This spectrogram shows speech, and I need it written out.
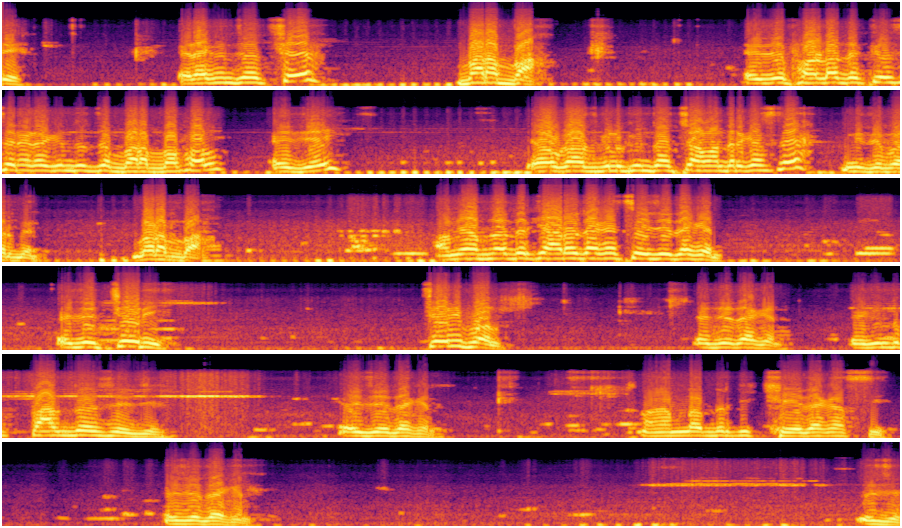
যে, এটা কিন্তু হচ্ছে বারাব্বা। এই যে ফলটা দেখতে পাচ্ছেন, এটা কিন্তু হচ্ছে বারাব্বা ফল। এই যে, এই গাছগুলো কিন্তু হচ্ছে আমাদের কাছে নিতে পারবেন, বারাব্বা। আমি আপনাদেরকে আরও দেখাচ্ছি, এই যে দেখেন, এই যে চেরি চেরি ফল। এই যে দেখেন এই কিন্তু পাক ধরেছে, এই যে। এই যে দেখেন আমি আপনাদেরকে খেয়ে দেখাচ্ছি। এই যে দেখেন এই যে।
